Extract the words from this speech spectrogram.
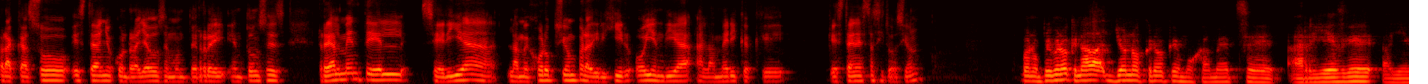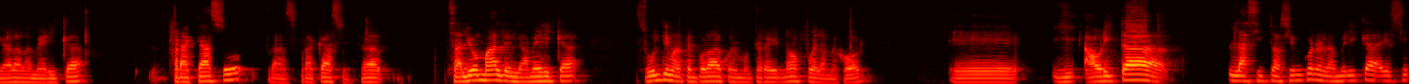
fracasó este año con Rayados de Monterrey. Entonces, ¿realmente él sería la mejor opción para dirigir hoy en día al América que, que está en esta situación? Bueno, primero que nada, yo no creo que Mohamed se arriesgue a llegar al América fracaso tras fracaso. O sea, salió mal del América, su última temporada con el Monterrey no fue la mejor. Eh, y ahorita la situación con el América es,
